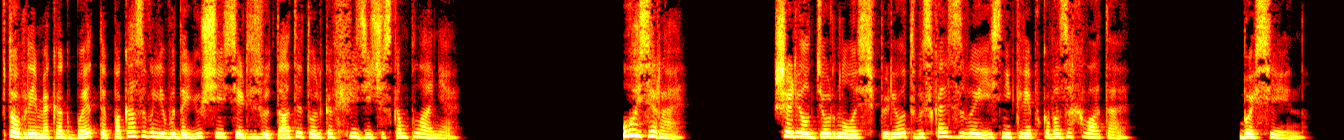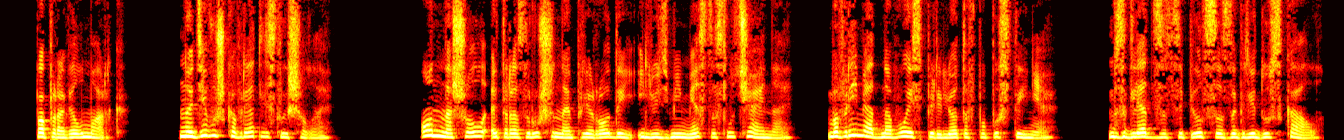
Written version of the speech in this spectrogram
в то время как беты показывали выдающиеся результаты только в физическом плане. «Озеро!» Шерил дернулась вперед, выскальзывая из некрепкого захвата. «Бассейн», — поправил Марк. Но девушка вряд ли слышала. Он нашел это разрушенное природой и людьми место случайно, во время одного из перелетов по пустыне. Взгляд зацепился за гряду скал.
